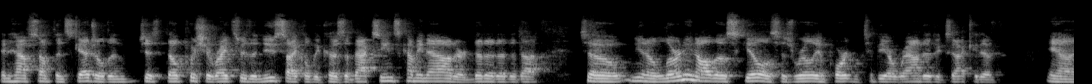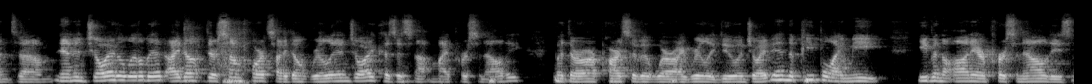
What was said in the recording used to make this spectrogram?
and have something scheduled and just they'll push you right through the news cycle because the vaccine's coming out or da da da da da. So, you know, learning all those skills is really important to be a rounded executive and um, and enjoy it a little bit. I don't. There's some parts I don't really enjoy because it's not my personality, but there are parts of it where I really do enjoy it. And the people I meet, even the on-air personalities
